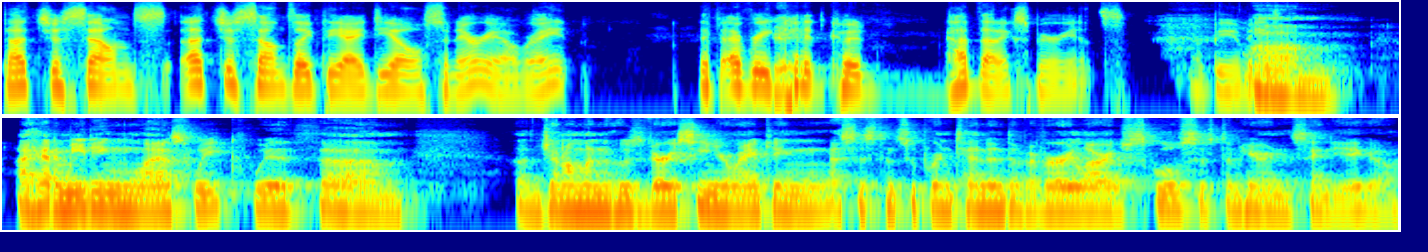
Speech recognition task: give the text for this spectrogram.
That just sounds that just sounds like the ideal scenario, right? If every kid could have that experience, that'd be amazing. Um, I had a meeting last week with um, a gentleman who's very senior ranking assistant superintendent of a very large school system here in San Diego.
